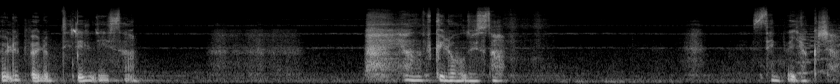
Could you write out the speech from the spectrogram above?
ölüp ölüp dirildiysem... ...yanıp gül olduysam... ...seni de yakacağım.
